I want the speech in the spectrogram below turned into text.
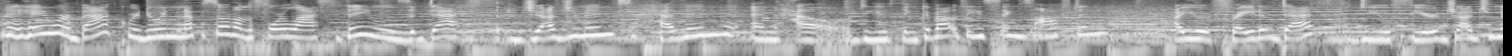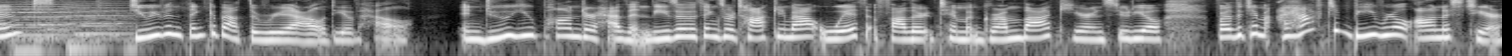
Hey, hey, we're back. We're doing an episode on the four last things death, judgment, heaven, and hell. Do you think about these things often? Are you afraid of death? Do you fear judgment? Do you even think about the reality of hell? And do you ponder heaven? These are the things we're talking about with Father Tim Grumbach here in studio. Father Tim, I have to be real honest here.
